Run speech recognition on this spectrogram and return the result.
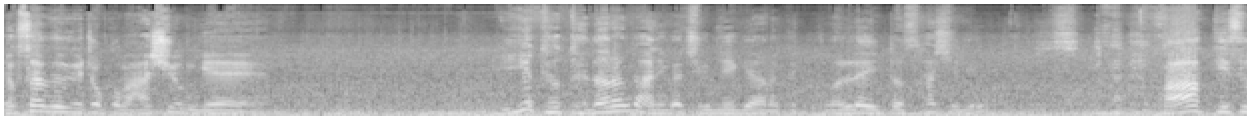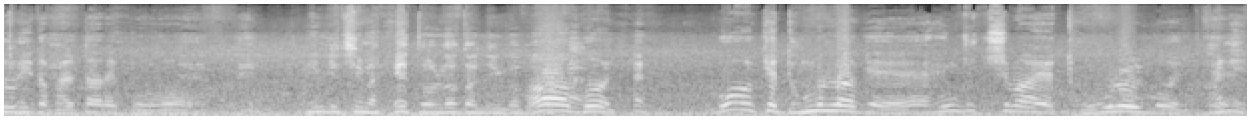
역사 교육이 조금 아쉬운 게 이게 더 대단한 거 아닌가 지금 얘기하는 그 원래 있던 사실이 과학 기술이 더 발달했고 행주치마에 돌로 던진 거어뭐 뭐 이렇게 눈물 나게 행주치마에 돌을 뭐 이렇게 아니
